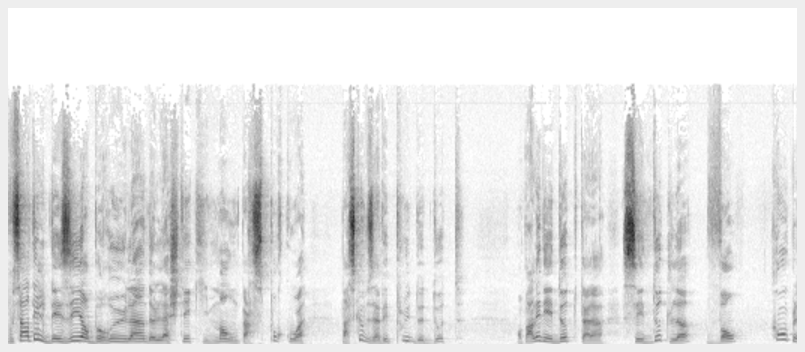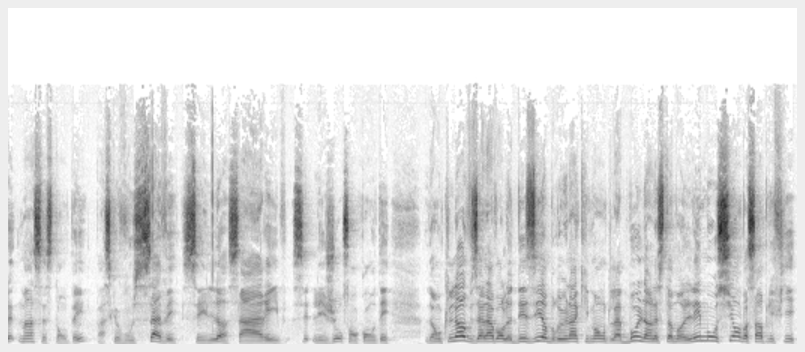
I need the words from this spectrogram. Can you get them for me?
vous sentez le désir brûlant de l'acheter qui monte. Parce, pourquoi? Parce que vous n'avez plus de doutes. On parlait des doutes tout à l'heure. Ces doutes-là vont complètement s'estomper parce que vous savez, c'est là, ça arrive, les jours sont comptés. Donc là, vous allez avoir le désir brûlant qui monte, la boule dans l'estomac, l'émotion va s'amplifier,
